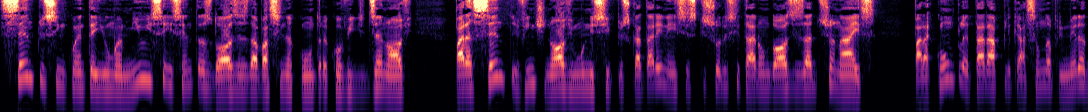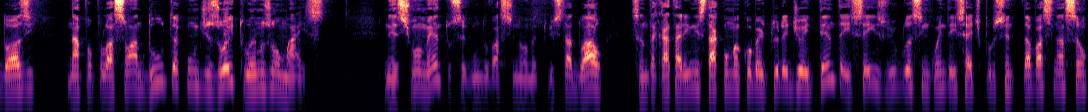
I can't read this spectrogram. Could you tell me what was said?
151.600 doses da vacina contra a Covid-19 para 129 municípios catarinenses que solicitaram doses adicionais para completar a aplicação da primeira dose na população adulta com 18 anos ou mais. Neste momento, segundo o vacinômetro estadual, Santa Catarina está com uma cobertura de 86,57% da vacinação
